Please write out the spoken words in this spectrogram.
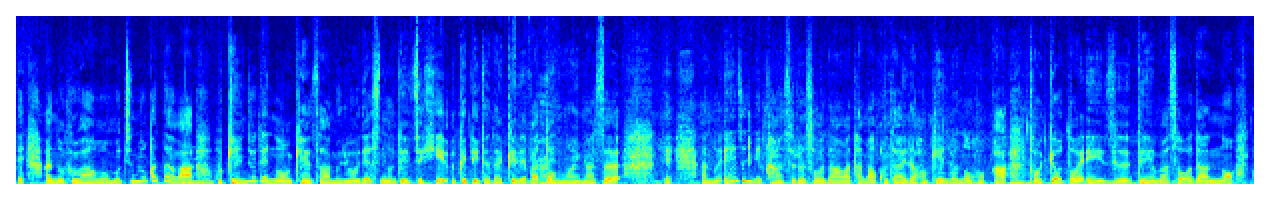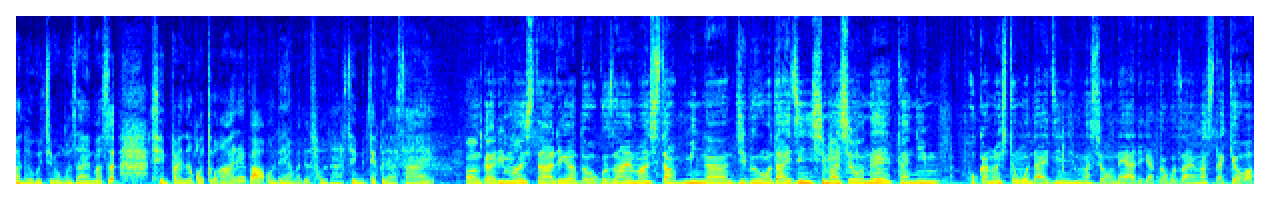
であの不安をお持ちの方は、保健所での検査は無料ですのでぜひ受けていただければと思います、はい、であのエイズに関する相談は多摩小平保健所のほか東京都エイズ電話相談の窓口もございます。心配なことがあればお電話で相談してみてください。わかりました。ありがとうございました。みんな自分を大事にしましょうね。他人他の人も大事にしましょうね。ありがとうございました。今日は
